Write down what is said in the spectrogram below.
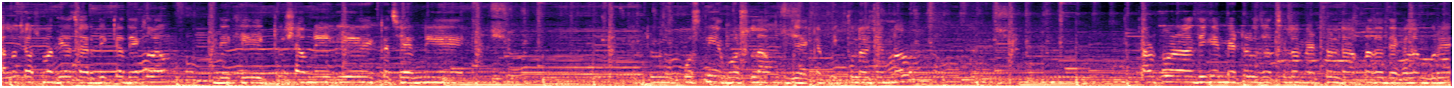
কালো চশমা দিয়ে চারদিকটা দেখলাম। দেখে একটু সামনে গিয়ে একটা চেয়ার নিয়ে একটু পোস্ট নিয়ে বসলাম যে একটা পিক তোলার জন্য। এদিকে মেট্রোল যাচ্ছিল মেট্রোলটা আপনাদের দেখালাম ঘুরে।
